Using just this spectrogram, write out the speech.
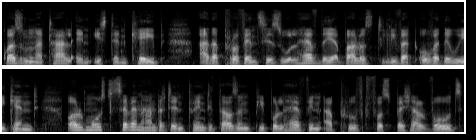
KwaZulu Natal, and Eastern Cape. Other provinces will have their ballots delivered over the weekend. Almost 720,000 people have been approved for special votes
